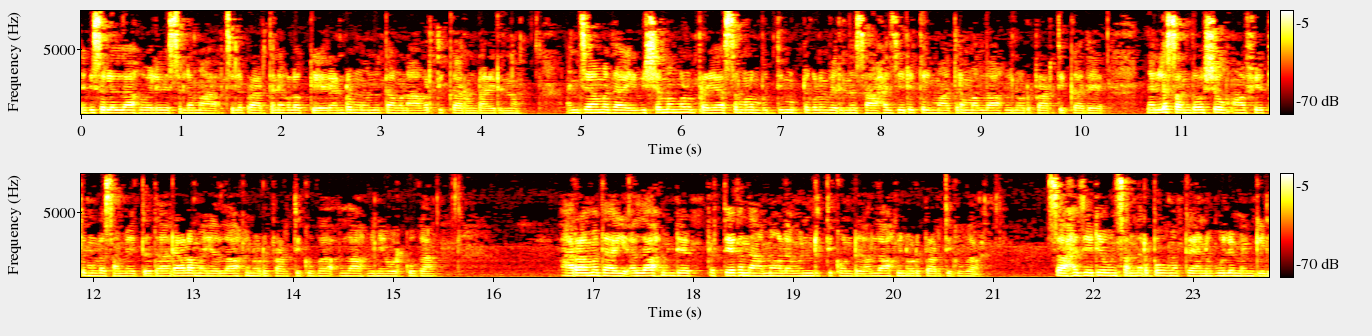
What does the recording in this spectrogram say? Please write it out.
നബി സല്ലല്ലാഹു അലൈഹി വസല്ലമ ചില പ്രാർത്ഥനകളൊക്കെ രണ്ടും മൂന്നും തവണ ആവർത്തിക്കാറുണ്ടായിരുന്നു. അഞ്ചാമതായി വിഷമങ്ങളും പ്രയാസങ്ങളും ബുദ്ധിമുട്ടുകളും വരുന്ന സാഹചര്യത്തിൽ മാത്രം അള്ളാഹുവിനോട് പ്രാർത്ഥിക്കാതെ നല്ല സന്തോഷവും ആഫിയത്തുമുള്ള സമയത്ത് ധാരാളമായി അള്ളാഹുവിനോട് പ്രാർത്ഥിക്കുക അള്ളാഹുവിനെ ഓർക്കുക. ആറാമതായി അള്ളാഹുവിന്റെ പ്രത്യേക നാമങ്ങളെ മുൻനിർത്തിക്കൊണ്ട് അള്ളാഹുവിനോട് പ്രാർത്ഥിക്കുക. സാഹചര്യവും സന്ദർഭവും ഒക്കെ അനുകൂലമെങ്കിൽ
